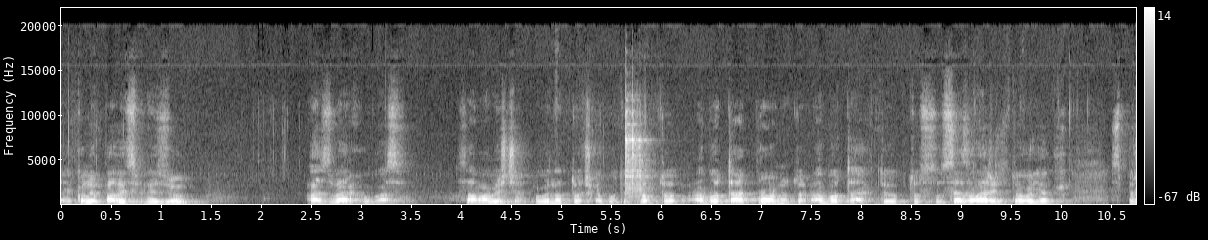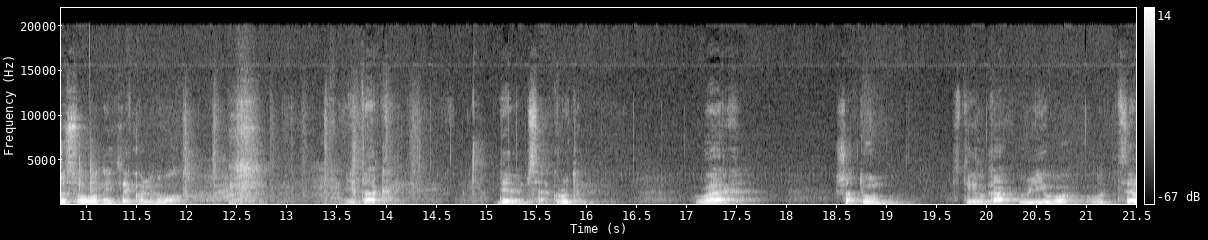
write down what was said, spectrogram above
е, коли палець внизу, а зверху у вас сама вища повинна точка бути. Тобто або так прогнуто, або так. Тобто все залежить від того, як спресований цей колінвал. І так, дивимося, крутимо. Вверх, шатун, стрілка вліво. Це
